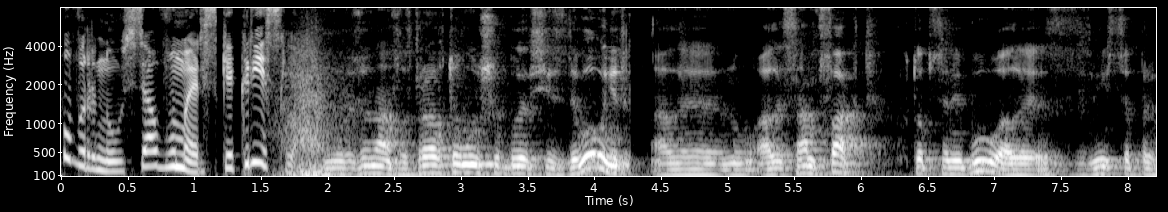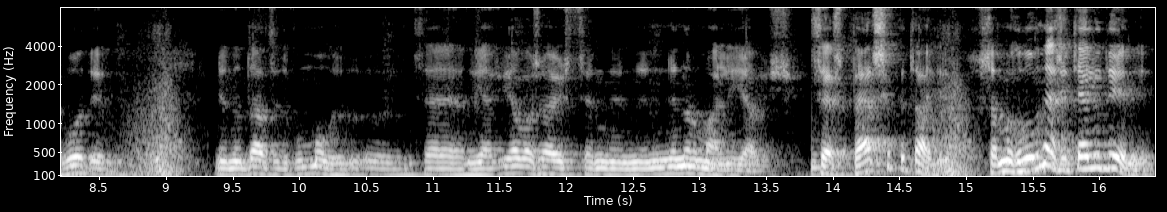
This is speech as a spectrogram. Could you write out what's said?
повернувся в мерське крісло. Ну, резонансу. Справа в тому, що були всі здивовані, але, ну, але сам факт, хто б це не був, але з місця пригоди не надати допомогу, це, я, я вважаю, що це не- не- ненормальне явище. Це ж перше питання. Саме головне життя людини.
